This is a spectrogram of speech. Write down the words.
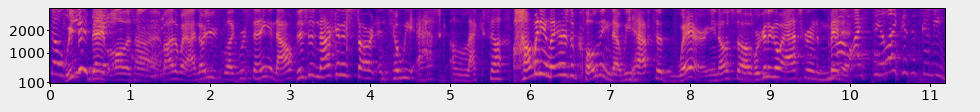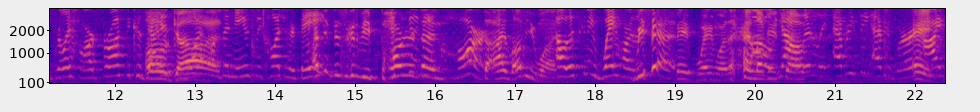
So we say babe all the time. By the way, I know you, like we're saying it now. This is not gonna start until we ask Alexa how many layers of clothing that we have to wear, you know? So we're gonna go ask her in a minute. No, I feel like this is gonna be really hard for us because that Oh, is God. one of the names we call each other babe. I think this is gonna be harder gonna be than hard. the I love you one. Oh, this is gonna be way harder. we say babe way more than I love oh, you yeah, so. literally everything, every word. Hey. I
